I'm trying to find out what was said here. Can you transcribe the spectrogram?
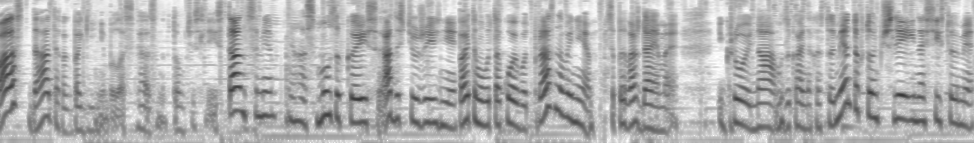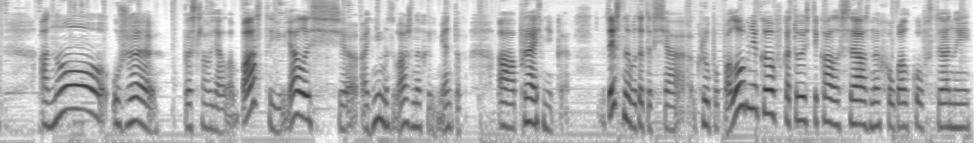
Баст, да, так как богиня была связана в том числе и с танцами, э, с музыкой, с радостью жизни. Поэтому вот такое вот празднование, сопровождаемое игрой на музыкальных инструментах, в том числе и на систерами, оно уже прославляла Баста и являлась э, одним из важных элементов а, праздника. Соответственно, вот эта вся группа паломников, которая стекалась с разных уголков страны,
